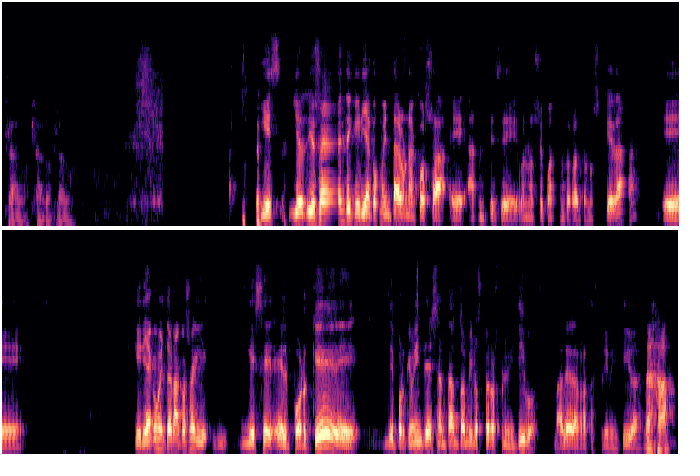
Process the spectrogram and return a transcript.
claro, claro, claro. Y es, yo, yo, solamente quería comentar una cosa eh, antes de, bueno, no sé cuánto rato nos queda. Eh, quería comentar una cosa y, y es el porqué de, de por qué me interesan tanto a mí los perros primitivos, ¿vale? Las razas primitivas. Ajá.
